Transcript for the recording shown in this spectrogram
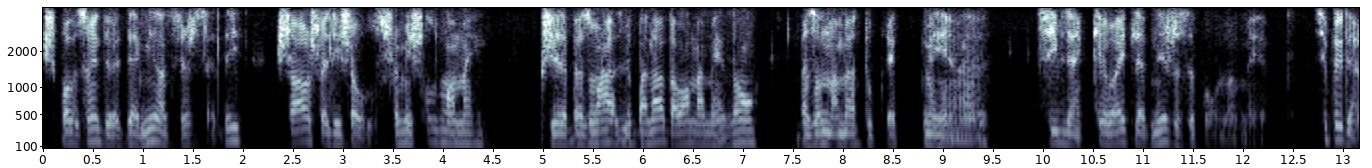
Je n'ai pas besoin de- d'amis dans le CHSLD. Je sors, je fais les choses. Je fais mes choses moi-même. J'ai le besoin, le bonheur d'avoir ma maison, la maison de ma mère tout près. Mais euh, c'est évident. Que va être l'avenir, je sais pas. Là, mais c'est pas évident.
